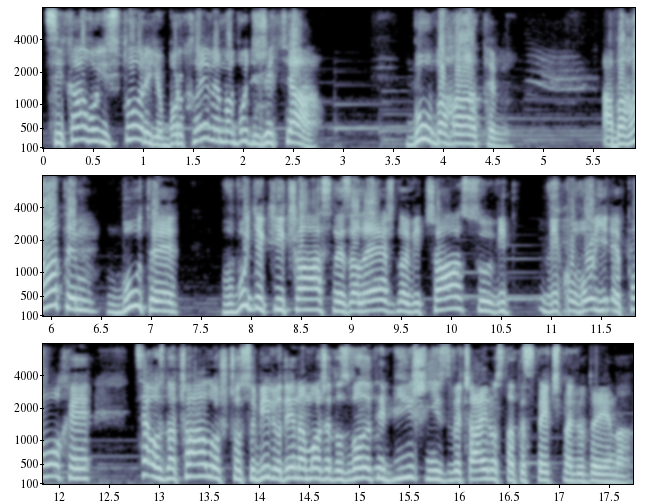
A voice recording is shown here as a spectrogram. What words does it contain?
цікаву історію, борхливе, мабуть, життя. Був багатим. А багатим бути в будь-який час, незалежно від часу, від вікової епохи, це означало, що собі людина може дозволити більш, ніж звичайно статистична людина.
